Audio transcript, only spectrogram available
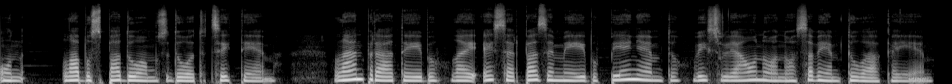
un labus padomus dotu citiem, lēnprātību, lai es ar pazemību pieņemtu visu ļauno no saviem tuvākajiem.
